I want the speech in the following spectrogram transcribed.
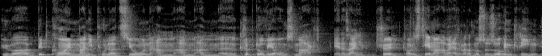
über Bitcoin-Manipulation am, am, am äh, Kryptowährungsmarkt. Ja, da sage ich, schön, tolles Thema, aber erstmal, das musst du so hinkriegen,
